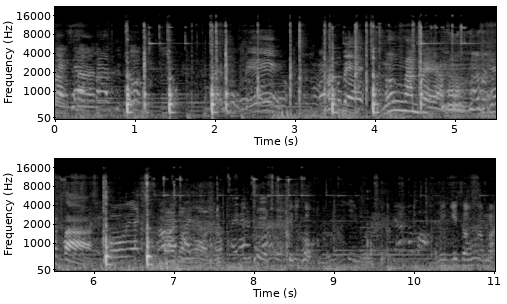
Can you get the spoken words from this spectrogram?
ต้นแบกแซ่บต้นต้นไอ้หมูเบ้ต้นแบกมึงนั่นแบกเจ็บป่าตาก่อนไอ้นั่นเสกเสกมีกินสองคำอะ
